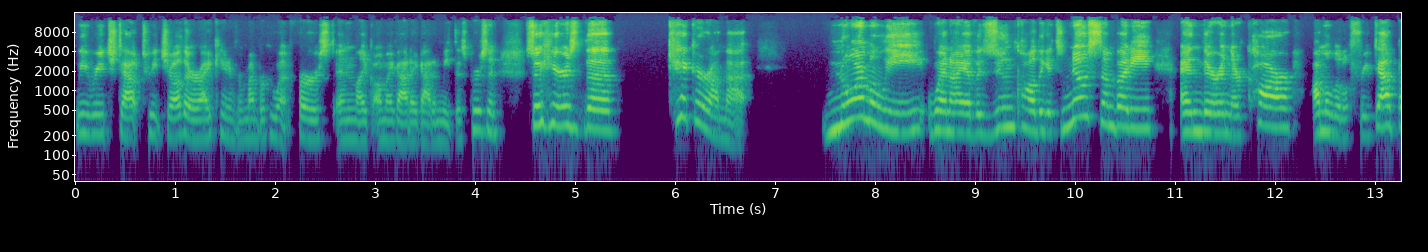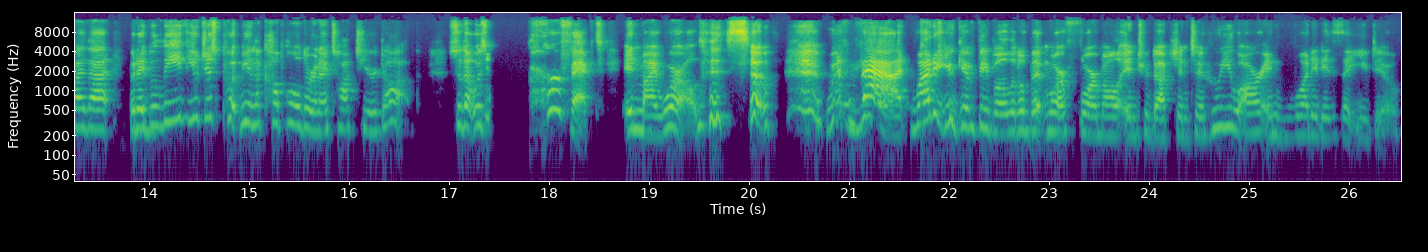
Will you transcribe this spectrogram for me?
We reached out to each other. I can't even remember who went first. And like, oh my God, I got to meet this person. So here's the kicker on that. Normally, when I have a Zoom call to get to know somebody and they're in their car, I'm a little freaked out by that. But I believe you just put me in the cup holder and I talked to your dog. So that was perfect in my world. so, with that, why don't you give people a little bit more formal introduction to who you are and what it is that you do?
